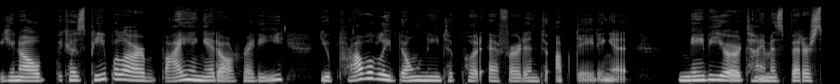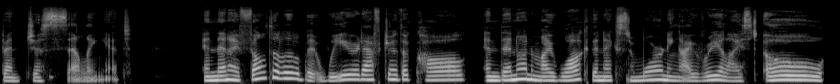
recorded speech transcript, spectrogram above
you know, because people are buying it already, you probably don't need to put effort into updating it. Maybe your time is better spent just selling it. And then I felt a little bit weird after the call. And then on my walk the next morning, I realized, oh,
